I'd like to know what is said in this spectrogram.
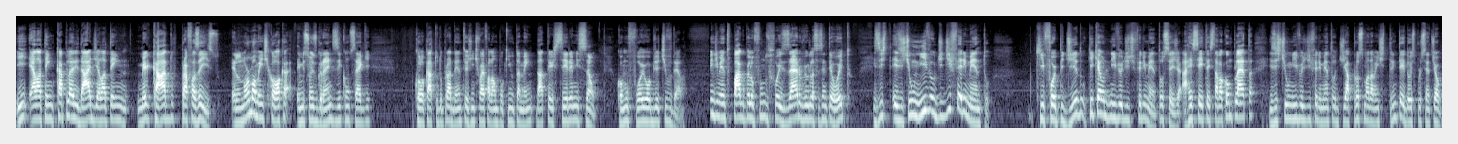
E ela tem capilaridade, ela tem mercado para fazer isso ela normalmente coloca emissões grandes e consegue colocar tudo para dentro e a gente vai falar um pouquinho também da terceira emissão, como foi o objetivo dela. O rendimento pago pelo fundo foi 0,68. Existe, existiu um nível de diferimento que foi pedido. O que, que é o nível de diferimento? Ou seja, a receita estava completa, existia um nível de diferimento de aproximadamente 32% de,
